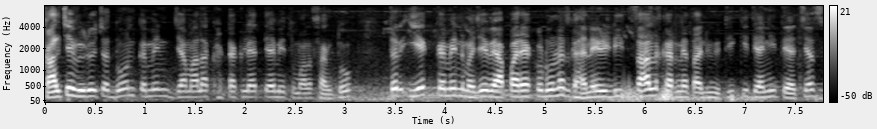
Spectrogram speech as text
कालच्या व्हिडिओच्या दोन कमेंट ज्या मला खटकल्या त्या मी तुम्हाला सांगतो. तर एक कमेंट म्हणजे व्यापाऱ्याकडूनच घाणेरडी चाल करण्यात आली होती की त्यांनी त्याच्याच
